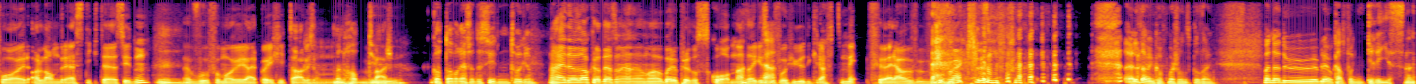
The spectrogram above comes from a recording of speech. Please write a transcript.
får alle andre stikke til Syden? Mm. Hvorfor må vi være på hytta, liksom? Men har hver- du gått av over reise til Syden, Torgrim? Nei, det var akkurat det som jeg, jeg har jo bare prøvd å skåne meg, så jeg ikke Ja. skulle få hudkreft med, før jeg var konfirmert. Liksom. Det er litt av en konfirmasjonspresang. Men eh, du ble jo kalt for Grisen.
